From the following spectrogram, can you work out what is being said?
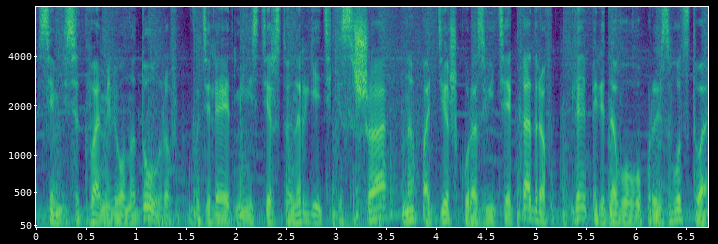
72 миллиона долларов выделяет Министерство энергетики США на поддержку развития кадров для передового производства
